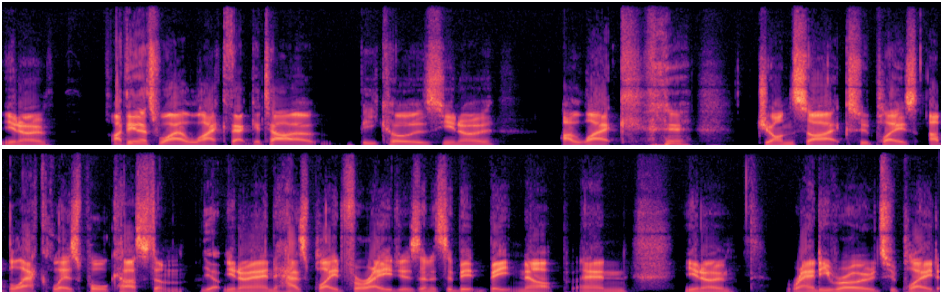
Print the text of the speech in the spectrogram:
you know i think that's why i like that guitar because you know i like john sykes who plays a black les paul custom Yep. you know and has played for ages and it's a bit beaten up and you know randy rhoads who played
